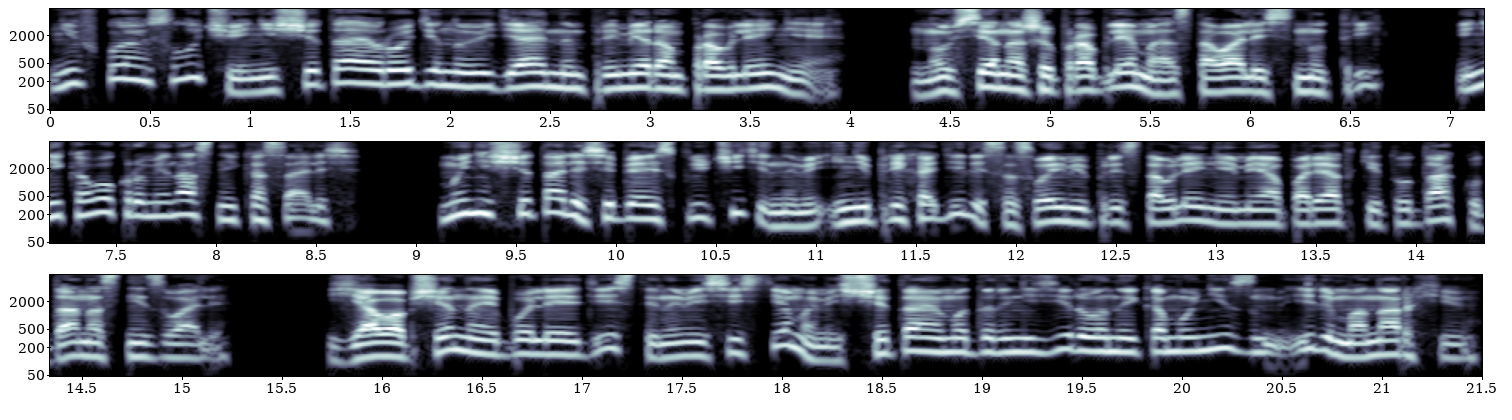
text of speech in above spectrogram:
Ни в коем случае не считая родину идеальным примером правления, но все наши проблемы оставались внутри, и никого кроме нас не касались. Мы не считали себя исключительными и не приходили со своими представлениями о порядке туда, куда нас не звали. Я вообще наиболее действенными системами считаю модернизированный коммунизм или монархию.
